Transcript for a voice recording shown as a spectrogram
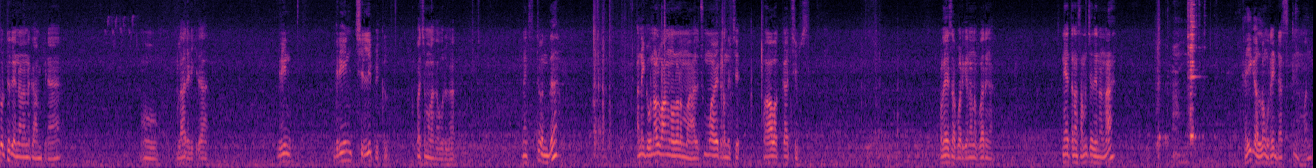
தொட்டுக்க என்னென்னு காமிக்கிறேன். ஓ கிளார் அடிக்குதா? க்ரீன் க்ரீன் சில்லி பிக்கிள் பச்சை மிளகாய் ஊறுகாய் நெக்ஸ்ட்டு வந்து அன்றைக்கி ஒரு நாள் வாங்கினோம்ல நம்ம அது சும்மாவே கிடந்துச்சு. பாவக்காய் சிப்ஸ் பழைய சாப்பாடுக்கு என்னென்ன பாருங்கள் நேற்று நான் சமைச்சது என்னென்னா கை காலெல்லாம் ஒரே டஸ்ட்டுங்க மண்.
